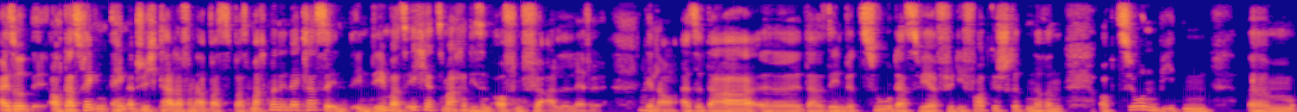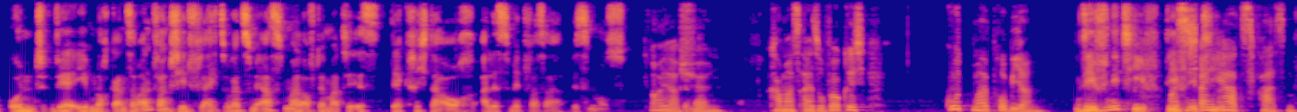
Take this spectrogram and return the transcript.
Also auch das fängt, hängt natürlich klar davon ab, was, was macht man in der Klasse. In, in dem, was ich jetzt mache, die sind offen für alle Level. Genau. Also da, äh, da sehen wir zu, dass wir für die fortgeschritteneren Optionen bieten. Ähm, und wer eben noch ganz am Anfang steht, vielleicht sogar zum ersten Mal auf der Matte ist, der kriegt da auch alles mit, was er wissen muss. Oh ja, Genau. schön. Kann man es also wirklich gut mal probieren. Definitiv, Mal sich ein definitiv. Herz fassen.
